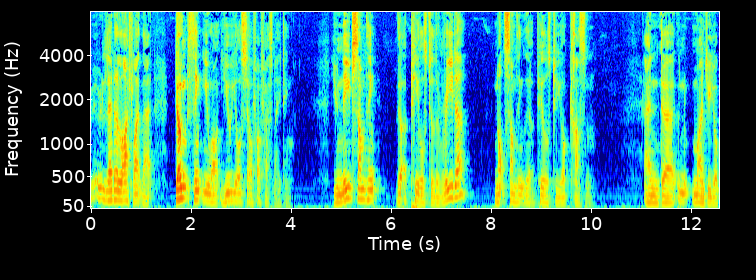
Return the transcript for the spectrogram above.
led a life like that, don't think you are you yourself are fascinating. You need something that appeals to the reader, not something that appeals to your cousin. And uh, mind you, your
